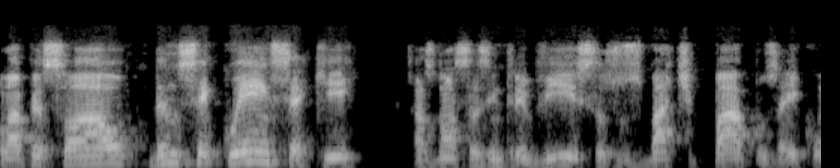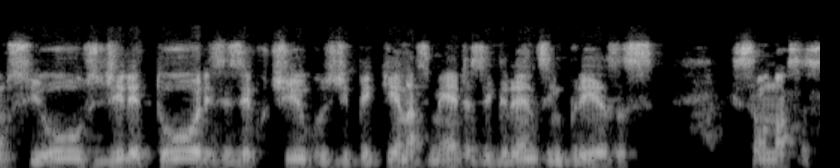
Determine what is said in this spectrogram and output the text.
Olá, pessoal. Dando sequência aqui às nossas entrevistas, os bate-papos aí com CEOs, diretores, executivos de pequenas, médias e grandes empresas, que são nossas,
